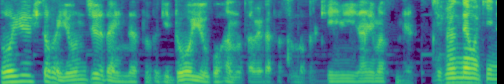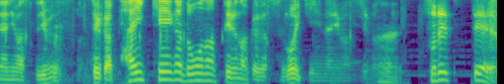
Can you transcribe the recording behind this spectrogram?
そういう人が40代になった時、どういうご飯の食べ方するのか気になりますね。自分でも気になります。自分、というか体型がどうなってるのかがすごい気になります、自分。はい。それって、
